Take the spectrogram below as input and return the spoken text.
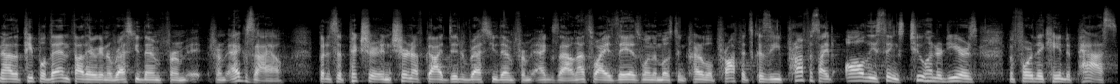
Now, the people then thought they were going to rescue them from, from exile, but it's a picture, and sure enough, God did rescue them from exile. And that's why Isaiah is one of the most incredible prophets, because he prophesied all these things 200 years before they came to pass.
